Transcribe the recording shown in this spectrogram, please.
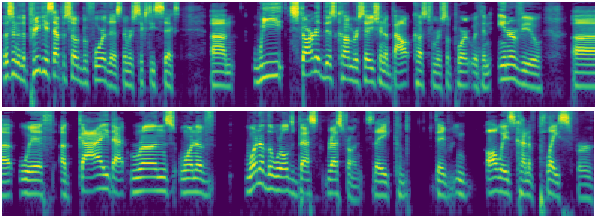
listened to the previous episode before this, number sixty six, um, we started this conversation about customer support with an interview uh, with a guy that runs one of one of the world's best restaurants. They they always kind of place for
